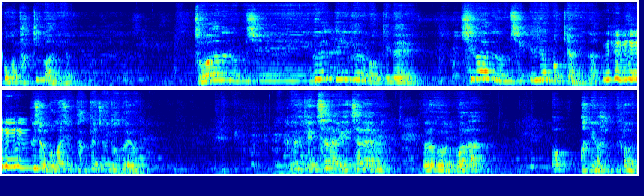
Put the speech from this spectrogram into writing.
뭐가 바뀐 거 아니에요? 좋아하는 음식을 1개월 먹기 대 싫어하는 음식 1년 먹기 아닌가? 그죠? 뭐가 지금 바뀌었죠? 누구예요? 그래도 괜찮아요 괜찮아요 여러분 뭐라 어? 아 이거 안 나와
